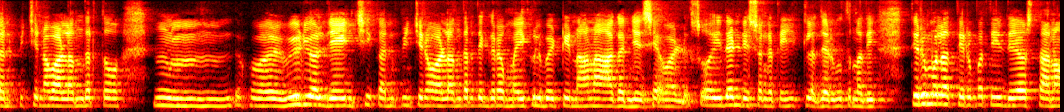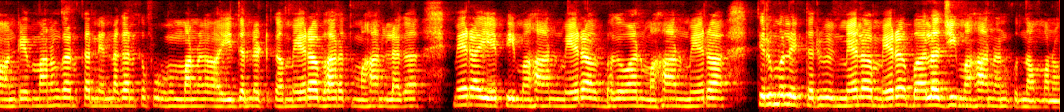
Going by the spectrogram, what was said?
కనిపించిన వాళ్ళందరితో వీడియోలు చేయించి కనిపించిన వాళ్ళందరి దగ్గర మైకులు పెట్టి నానా ఆగం చేసేవాళ్ళు. సో ఇదండి సంగతి. ఇట్లా జరుగుతున్నది. తిరుమల తిరుపతి దేవస్థానం అంటే మనం కనుక నిన్న కనుక మన ఇదన్నట్టుగా మేరా భారత్ మహాన్ లాగా మేరా ఏపీ మహాన్ మేరా భగవాన్ మహాన్ మేరా తిరుమల తరు మేరా మేరా బాలాజీ మహాన్ అనుకుందాం మనం.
